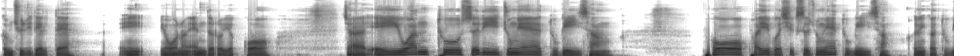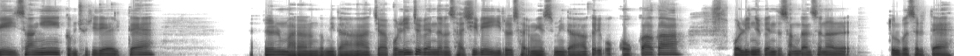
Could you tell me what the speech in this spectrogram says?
검출이 될 때 이 요거는 엔드로였고 자 A1, 2, 3 중에 두 개 이상 4, 5, 6 중에 두 개 이상 그러니까 두 개 이상이 검출이 될 때 를 말하는 겁니다. 자, 볼린저 밴드는 40의 2를 사용했습니다. 그리고 고가가 볼린저 밴드 상단선을 뚫었을 때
